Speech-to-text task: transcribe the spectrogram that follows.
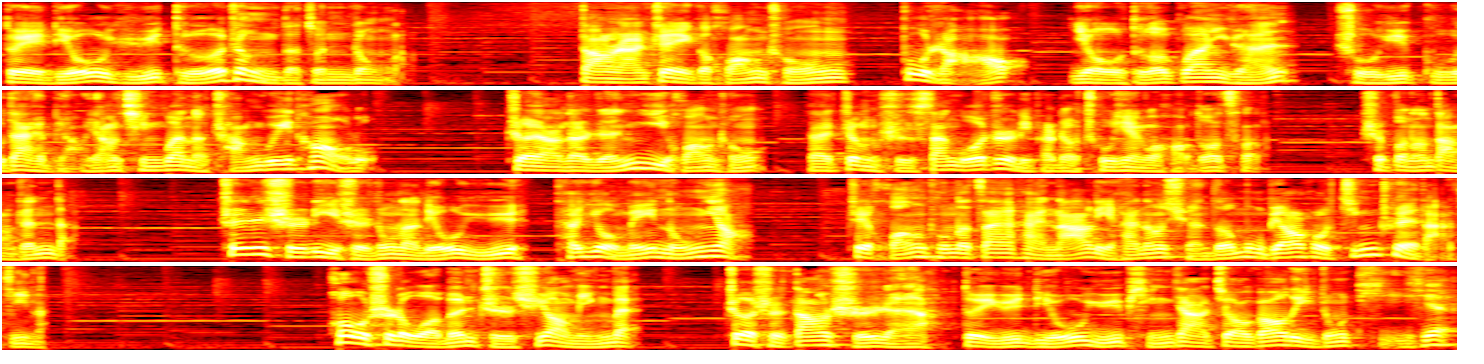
对刘虞德政的尊重了。当然，这个蝗虫不扰有德官员，属于古代表扬清官的常规套路。这样的仁义蝗虫，在正史《三国志》里边就出现过好多次了，是不能当真的。真实历史中的刘虞，他又没农药，这蝗虫的灾害哪里还能选择目标后精确打击呢？后世的我们只需要明白，这是当时人啊对于刘虞评价较高的一种体现，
